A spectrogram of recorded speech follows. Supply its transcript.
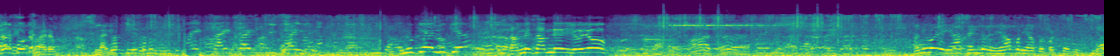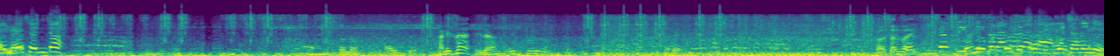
सर फ़ोटो लुकिया लुकिया सामने सामने यो यो हनी भाई यहाँ सेंटर है यहाँ पर यहाँ पर बच्चा साहब सेंटा सेंटा हनी सर इधर कौशल भाई बचा देंगे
